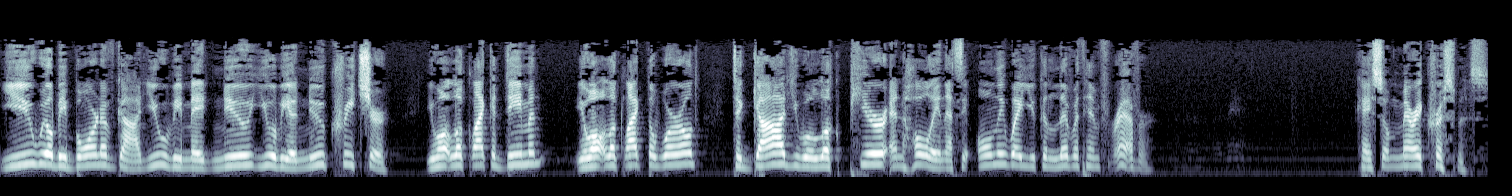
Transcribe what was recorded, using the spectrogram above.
You will be born of God. You will be made new. You will be a new creature. You won't look like a demon. You won't look like the world. To God, you will look pure and holy, and that's the only way you can live with Him forever. Okay, so Merry Christmas.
